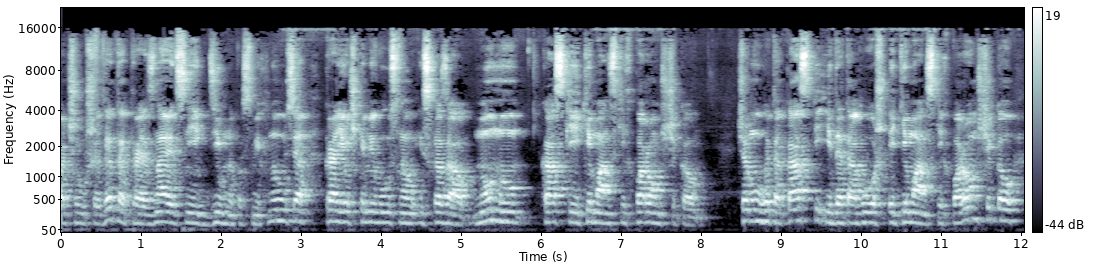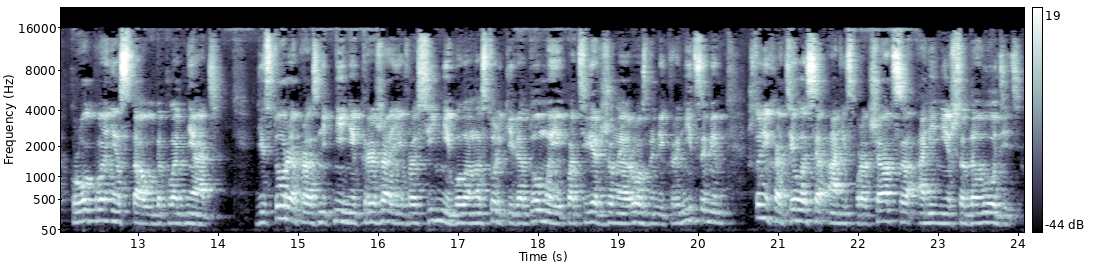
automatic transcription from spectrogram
Пачуўшы гэта, краязнавец неяк дзіўна пасміхнуўся краёчкамі вуснаў і сказаў: « Ну ну, казкі кіманскіх паромшчыкаў. Чаму гэта казкі і да таго ж экіманскіх паромшчыкаў кроква не стаў удакладняць. Гісторыя пра знікненне крыжа Еврасіні была настолькі вядомая і пацверджаная рознымі крыніцамі, што не хацелася ані спрачацца, ані нешта даводзіць.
